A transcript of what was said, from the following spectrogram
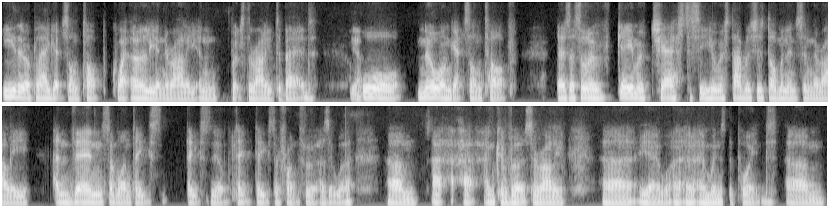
either a player gets on top quite early in the rally and puts the rally to bed, Yeah. or no one gets on top. There's a sort of game of chess to see who establishes dominance in the rally, and then someone takes takes know, take, takes the front foot, as it were, um, and converts the rally. Uh, yeah, and, and wins the point. Um,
